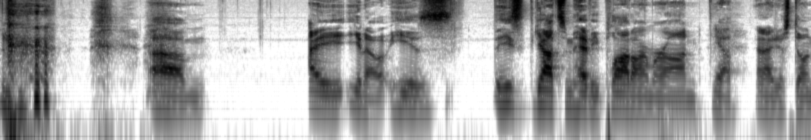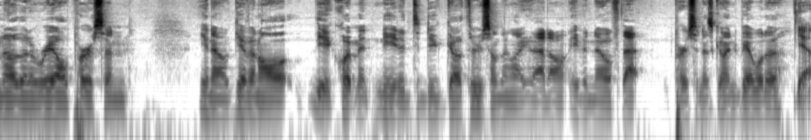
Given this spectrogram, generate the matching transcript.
um, I you know he is he's got some heavy plot armor on, yeah, and I just don't know that a real person, you know, given all the equipment needed to do go through something like that, I don't even know if that person is going to be able to yeah.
